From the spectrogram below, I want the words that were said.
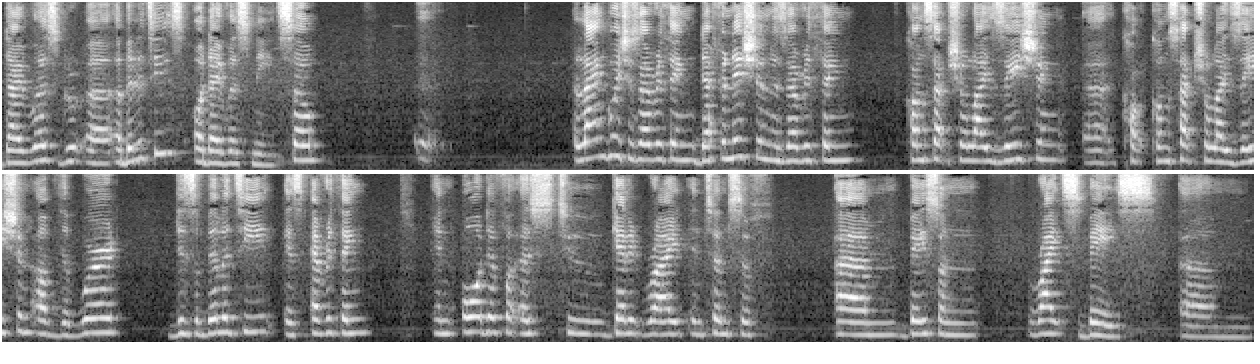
diverse uh, abilities or diverse needs. So, uh, language is everything, definition is everything, conceptualization, uh, co- conceptualization of the word disability is everything. In order for us to get it right in terms of um, based on rights base um,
